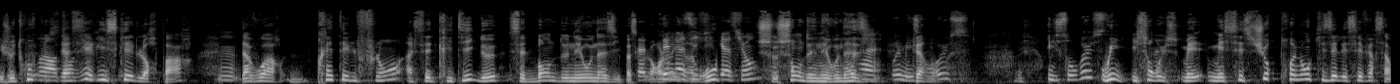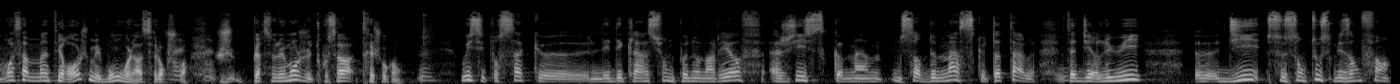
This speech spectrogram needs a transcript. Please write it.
et je trouve que c'est assez risqué de leur part mm. d'avoir prêté le flanc à cette critique de cette bande de néo-nazis. Parce que alors là, il y a un groupe, ce sont des néo-nazis. Oui, mais ils sont russes. Ils sont russes Oui, ils sont russes. Mais, mais c'est surprenant qu'ils aient laissé faire ça. Moi, ça m'interroge, mais bon, voilà, c'est leur choix. personnellement, je trouve ça très choquant. Mm. Oui, c'est pour ça que les déclarations de Ponomariov agissent comme une sorte de masque total. Mm. C'est-à-dire, lui euh, dit ce sont tous mes enfants.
